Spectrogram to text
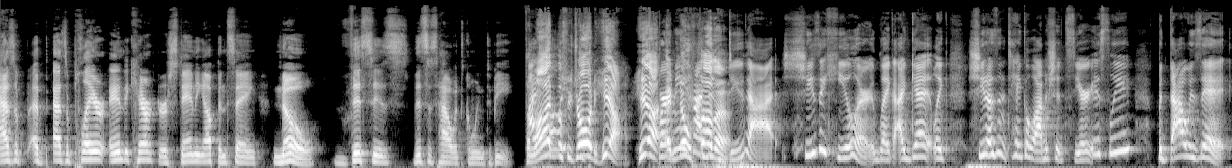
as a, a as a player and a character standing up and saying no. This is this is how it's going to be. the I line feel must be drawn here, here, Bernie and no had further. to do that. She's a healer. Like I get, like she doesn't take a lot of shit seriously, but that was it.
